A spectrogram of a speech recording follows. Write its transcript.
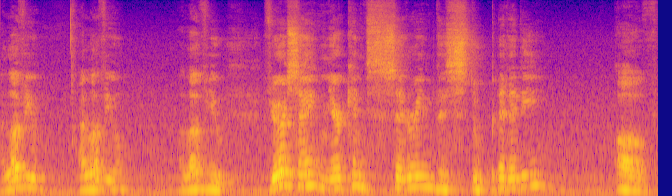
I love you, I love you, I love you. If you're a saint and you're considering the stupidity of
